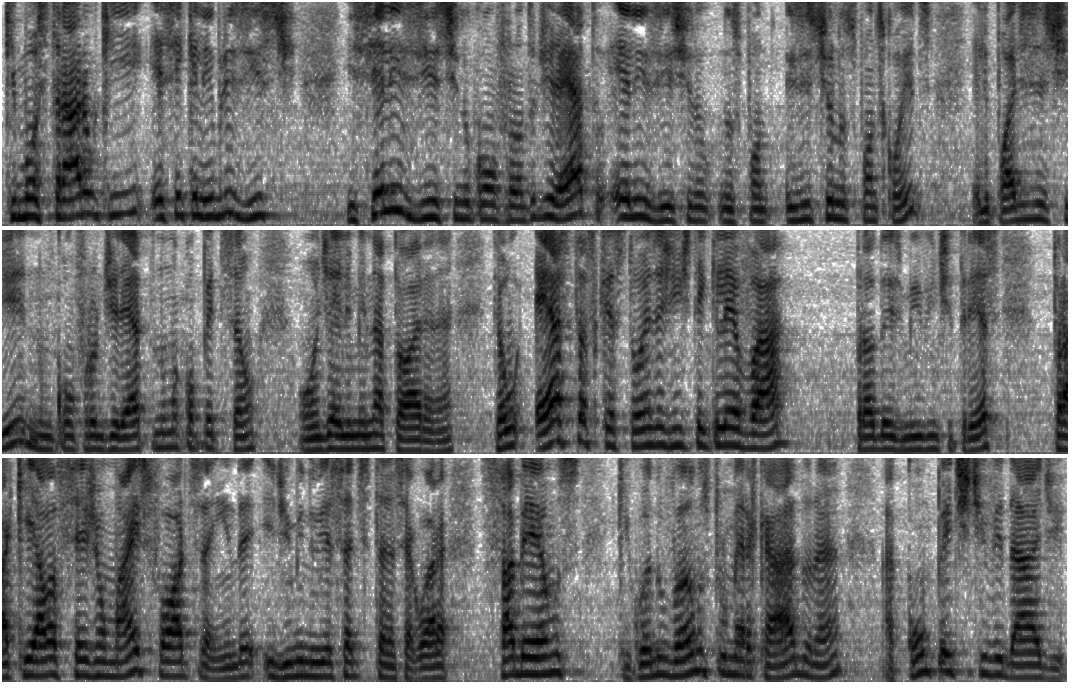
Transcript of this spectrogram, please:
que mostraram que esse equilíbrio existe. E se ele existe no confronto direto, ele existe no, nos pontos, existiu nos pontos corridos, ele pode existir num confronto direto numa competição onde é eliminatória. Né? Então, estas questões a gente tem que levar para 2023 para que elas sejam mais fortes ainda e diminuir essa distância. Agora, sabemos que quando vamos para o mercado, né, a competitividade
